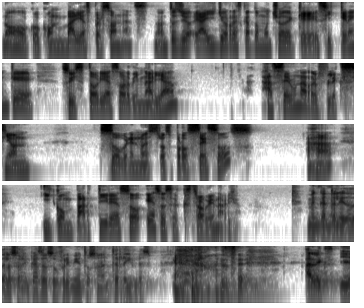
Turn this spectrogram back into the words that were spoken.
¿no? O, con varias personas, ¿no? Entonces yo ahí yo rescato mucho de que si creen que su historia es ordinaria, hacer una reflexión sobre nuestros procesos, ajá, y compartir eso, eso es extraordinario. Me encanta la idea de las Olimpiadas del Sufrimiento, suenan terribles. Alex, y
